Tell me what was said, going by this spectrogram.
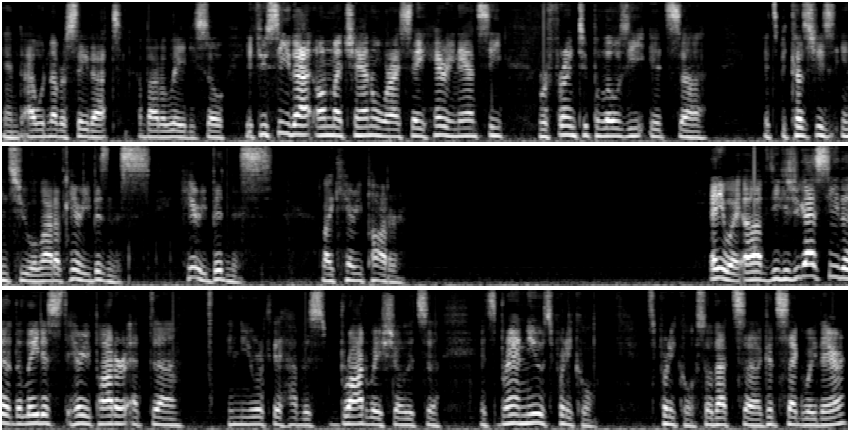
and I would never say that about a lady. So if you see that on my channel where I say Harry Nancy referring to Pelosi, it's uh, it's because she's into a lot of hairy business, hairy business, like Harry Potter. Anyway, uh, did you guys see the, the latest Harry Potter at uh, in New York? They have this Broadway show that's uh, it's brand new. It's pretty cool. It's pretty cool. So that's a good segue there,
